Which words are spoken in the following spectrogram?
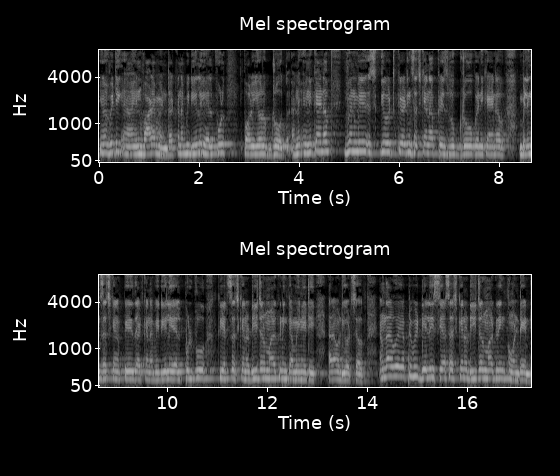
innovative uh, environment. That can be really helpful for your growth. And any kind of when we creating such kind of facebook group any kind of building such kind of page that can be really helpful to create such kind of digital marketing community around yourself. Another way you have to be daily share such kind of digital marketing content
